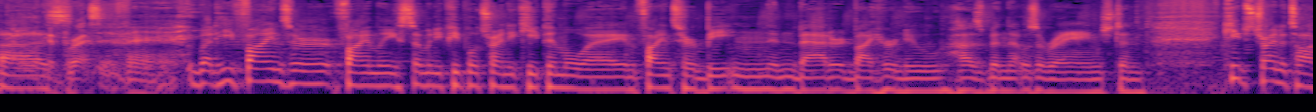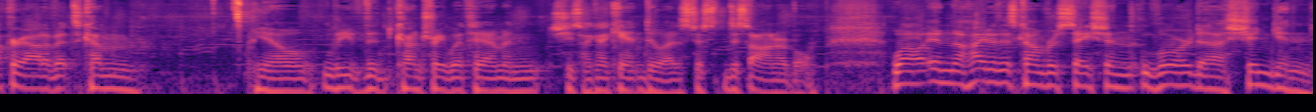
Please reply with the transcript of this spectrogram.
Uh, Impressive. but he finds her finally. So many people trying to keep him away, and finds her beaten and battered by her new husband that was arranged, and keeps trying to talk her out of it to come you know, leave the country with him. And she's like, I can't do it. It's just dishonorable. Well, in the height of this conversation, Lord uh, Shingen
